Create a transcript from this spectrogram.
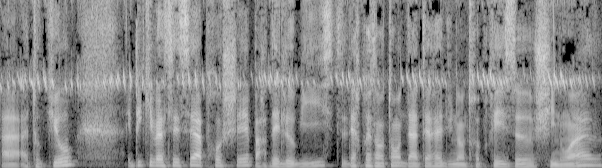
à, Tokyo, et puis qui va se laisser approcher par des lobbyistes, des représentants d'intérêt d'une entreprise euh, chinoise.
